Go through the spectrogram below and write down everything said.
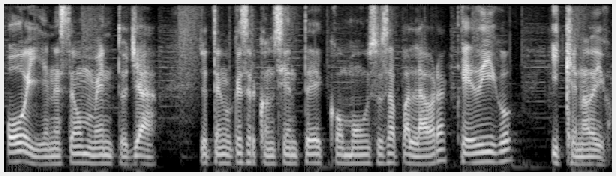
hoy, en este momento, ya. Yo tengo que ser consciente de cómo uso esa palabra, qué digo y qué no digo.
